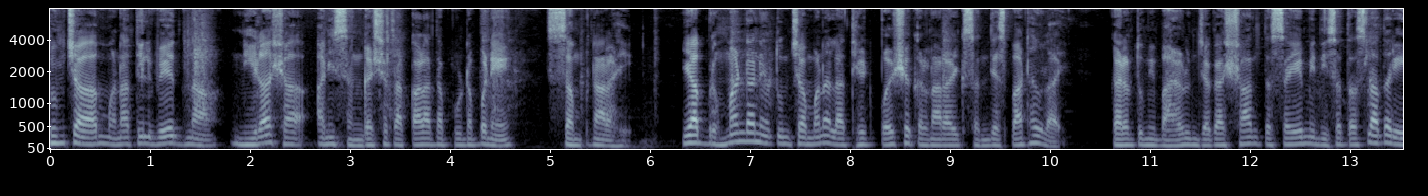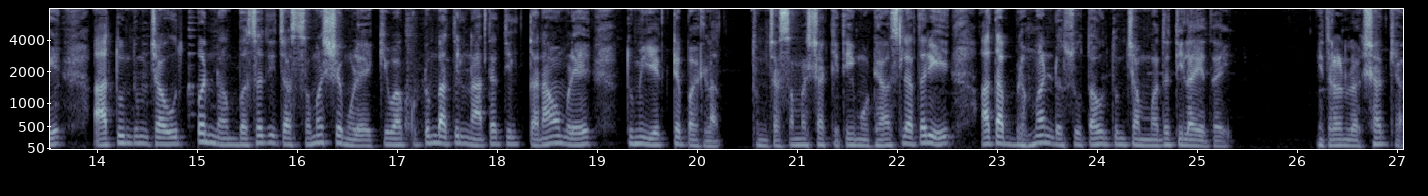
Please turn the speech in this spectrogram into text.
तुमच्या मनातील वेदना निराशा आणि संघर्षाचा काळ आता पूर्णपणे संपणार आहे. या ब्रह्मांडाने तुमच्या मनाला थेट स्पर्श करणारा एक संदेश पाठवला आहे. कारण तुम्ही बाहेरून जगात शांत संयमी दिसत असला तरी आतून तुमच्या उत्पन्न बसतीच्या समस्येमुळे किंवा कुटुंबातील नात्यातील तणावामुळे तुम्ही एकटे पडलात. तुमच्या समस्या किती मोठ्या असल्या तरी आता ब्रह्मांड स्वतःहून तुमच्या मदतीला येत आहे. मित्रांनो लक्षात घ्या.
